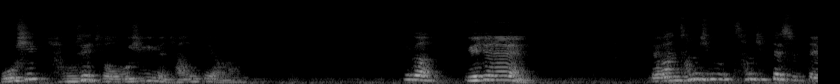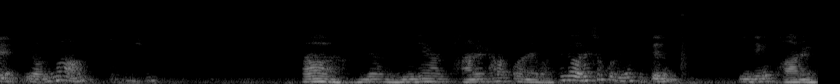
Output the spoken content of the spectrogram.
50 장수했죠. 50이면 장수야. 그러니까 예전에 내가 한 30, 30 됐을 때였나? 30? 아, 인생 한 반을 살았구나 내가 생각을 했었거든요. 그때는 인생의 반을.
